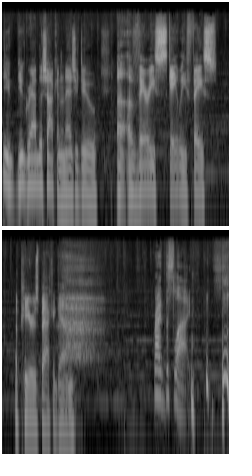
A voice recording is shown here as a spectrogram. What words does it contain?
You you grab the shotgun, and as you do, uh, a very scaly face appears back again. Ride the slide.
